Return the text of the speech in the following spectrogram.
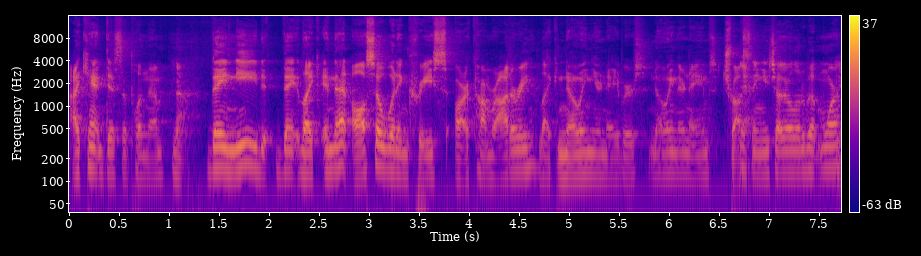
I can't discipline them. No. They need they like and that also would increase our camaraderie, like knowing your neighbors, knowing their names, trusting each other a little bit more.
